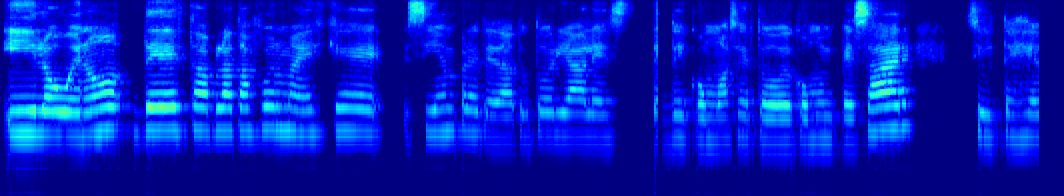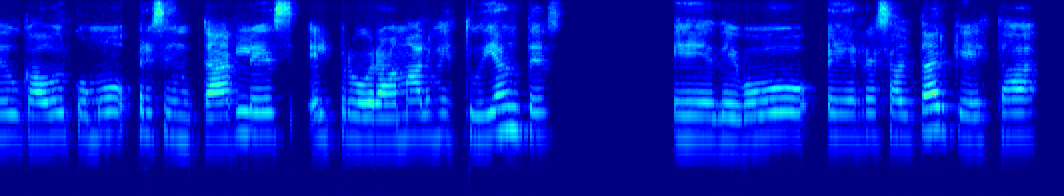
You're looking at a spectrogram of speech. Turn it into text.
Y lo bueno de esta plataforma es que siempre te da tutoriales de cómo hacer todo, de cómo empezar, si usted es educador, cómo presentarles el programa a los estudiantes. Eh, debo eh, resaltar que esta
